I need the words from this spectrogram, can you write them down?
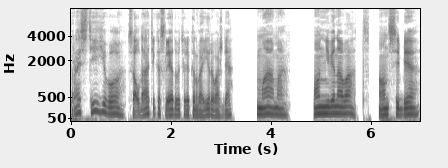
Прости его, солдатика, следователя, конвоира, вождя. Мама, он не виноват, он себе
